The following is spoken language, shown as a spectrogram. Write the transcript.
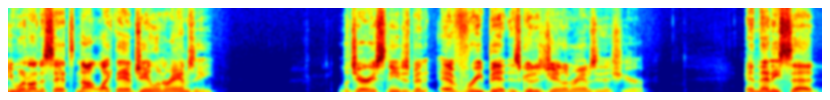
He went on to say, It's not like they have Jalen Ramsey. L'Jarius Sneed has been every bit as good as Jalen Ramsey this year. And then he said,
